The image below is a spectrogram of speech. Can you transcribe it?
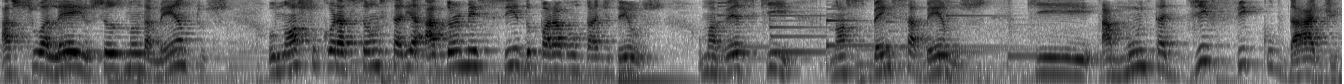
a sua lei, os seus mandamentos, o nosso coração estaria adormecido para a vontade de Deus, uma vez que nós bem sabemos que há muita dificuldade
